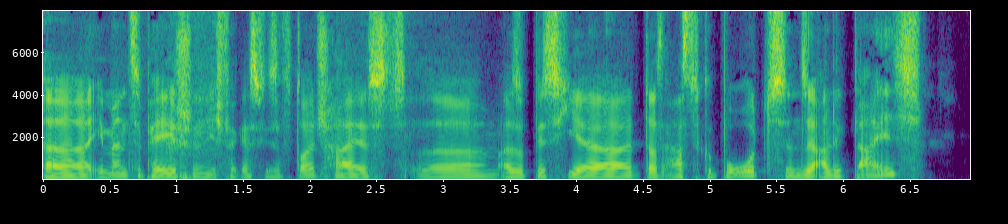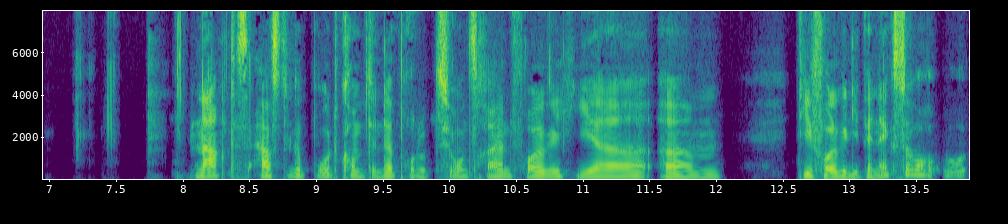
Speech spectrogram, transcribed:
äh, Emancipation, ich vergesse, wie es auf Deutsch heißt. Äh, also bis hier das erste Gebot sind sie alle gleich. Nach das erste Gebot kommt in der Produktionsreihenfolge hier ähm, die Folge, die wir nächste Woche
